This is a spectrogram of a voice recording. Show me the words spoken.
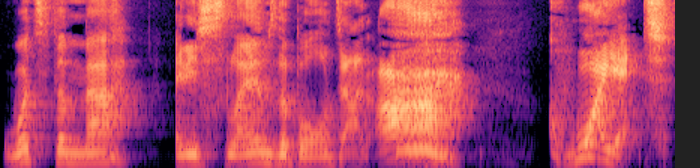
what's the ma? And he slams the bowl down. Ah! Quiet!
